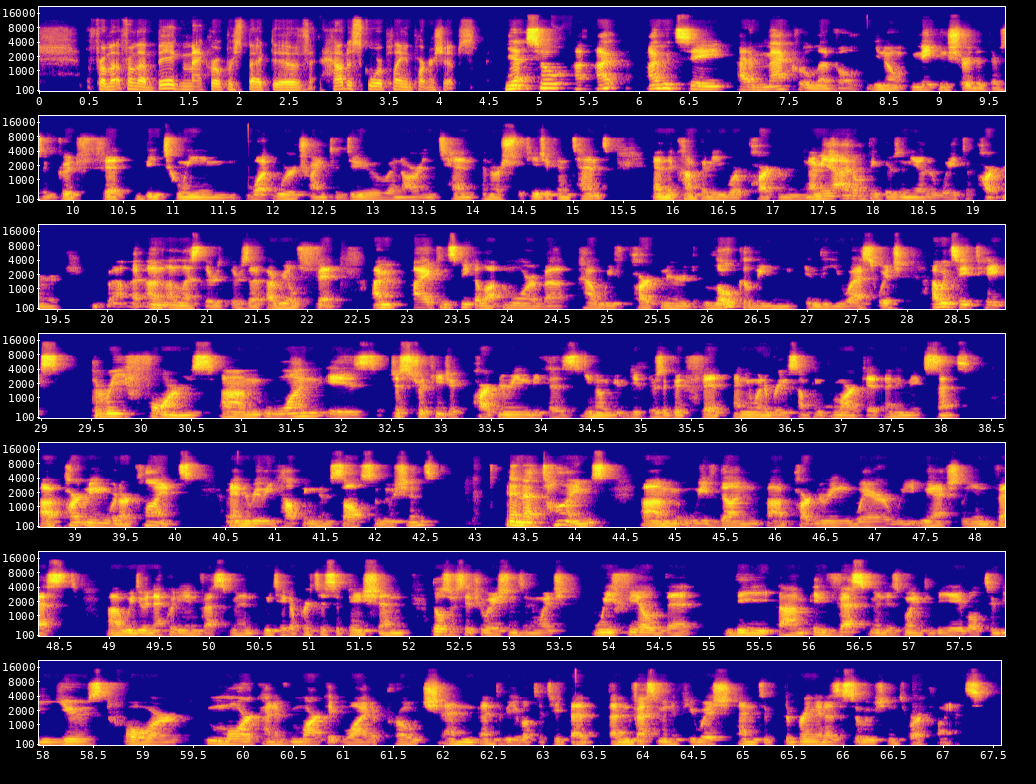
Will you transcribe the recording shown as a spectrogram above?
From a, from a big macro perspective how does SCOR play in partnerships? Yeah so i I would say at a macro level, you know, making sure that there's a good fit between what we're trying to do and our intent and our strategic intent and the company we're partnering. I mean, I don't think there's any other way to partner uh, unless there's there's a, a, real fit. I'm I can speak a lot more about how we've partnered locally in, in the U.S., which I would say takes three forms. Um, one is just strategic partnering because you know you, you, there's a good fit and you want to bring something to market and it makes sense. Uh, partnering with our clients and really helping them solve solutions. And at times, um, we've done uh, partnering where we, we actually invest. Uh, we do an equity investment. We take a participation. Those are situations in which we feel that the um, investment is going to be able to be used for more kind of market wide approach and, and to be able to take that, that investment, if you wish, and to, to bring it as a solution to our clients.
